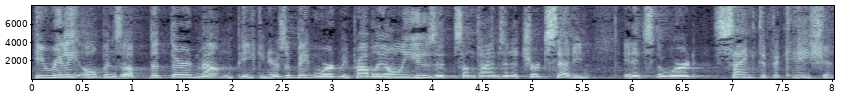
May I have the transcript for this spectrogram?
he really opens up the third mountain peak. And here's a big word, we probably only use it sometimes in a church setting, and it's the word sanctification.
